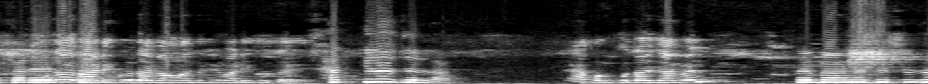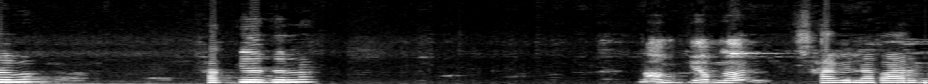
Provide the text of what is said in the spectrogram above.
এবারে কোথায় বাড়ি কোথায়? বাংলাদেশের বাড়ি কোথায়? সাতক্ষীরা জেলা। এখন কোথায় যাবেন? বাংলাদেশে যাব। সাতক্ষীরা জেলা। নাম কি আপনার? সাবিনা পারব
